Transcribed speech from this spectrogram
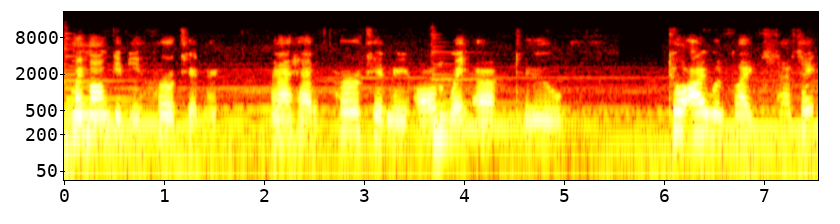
my mom gave me her kidney, and I had her kidney all the way up to till I was like I think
